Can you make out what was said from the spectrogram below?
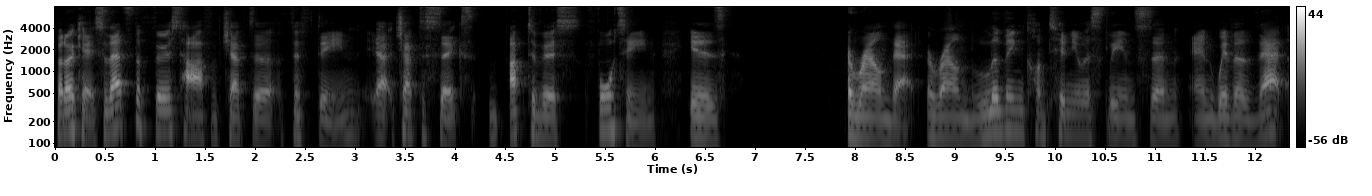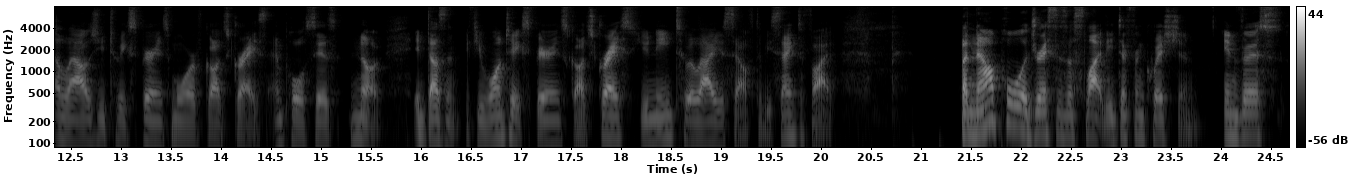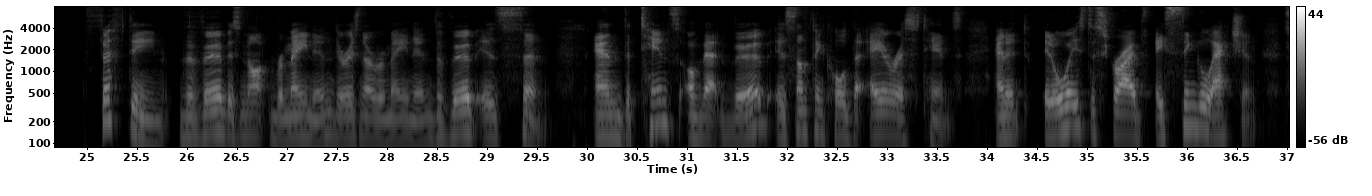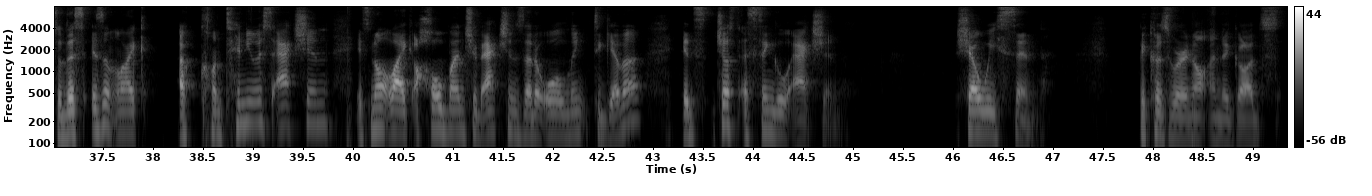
But okay, so that's the first half of chapter 15. Uh, chapter 6, up to verse 14, is around that, around living continuously in sin and whether that allows you to experience more of God's grace. And Paul says, no, it doesn't. If you want to experience God's grace, you need to allow yourself to be sanctified. But now Paul addresses a slightly different question. In verse 15, the verb is not remain in, there is no remain in, the verb is sin. And the tense of that verb is something called the aorist tense. And it, it always describes a single action. So this isn't like a continuous action. It's not like a whole bunch of actions that are all linked together. It's just a single action. Shall we sin? Because we're not under God's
